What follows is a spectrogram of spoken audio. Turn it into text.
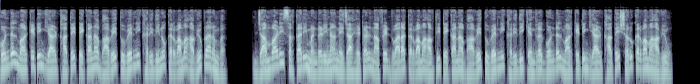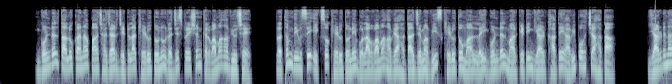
ગોંડલ માર્કેટિંગ યાર્ડ ખાતે ટેકાના ભાવે તુવેરની ખરીદીનો કરવામાં આવ્યો પ્રારંભ. જામવાડી સહકારી મંડળીના નેજા હેઠળ નાફેડ દ્વારા કરવામાં આવતી ટેકાના ભાવે તુવેરની ખરીદી કેન્દ્ર ગોંડલ માર્કેટિંગ યાર્ડ ખાતે શરૂ કરવામાં આવ્યું. ગોંડલ તાલુકાના પાંચ હજાર જેટલા ખેડૂતોનું રજીસ્ટ્રેશન કરવામાં આવ્યું છે. પ્રથમ દિવસે એકસો ખેડૂતોને બોલાવવામાં આવ્યા હતા, જેમાં વીસ ખેડૂતો માલ લઈ ગોંડલ માર્કેટિંગ યાર્ડ ખાતે આવી પહોંચ્યા હતા. યાર્ડના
